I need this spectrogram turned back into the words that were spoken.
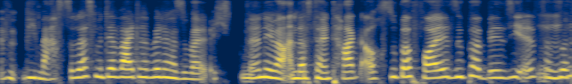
Wie machst du das mit der Weiterbildung? Also, weil ich ne, nehme an, dass dein Tag auch super voll, super busy ist. Also, mhm.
